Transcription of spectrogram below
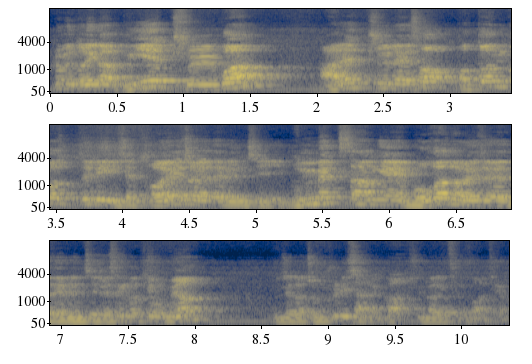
그러면 너희가 위에 줄과 아래 줄에서 어떤 것들이 이제 더해져야 되는지 문맥상에 뭐가 더해져야 되는지를 생각해 보면 문제가 좀 풀리지 않을까 생각이 드는 것 같아요.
